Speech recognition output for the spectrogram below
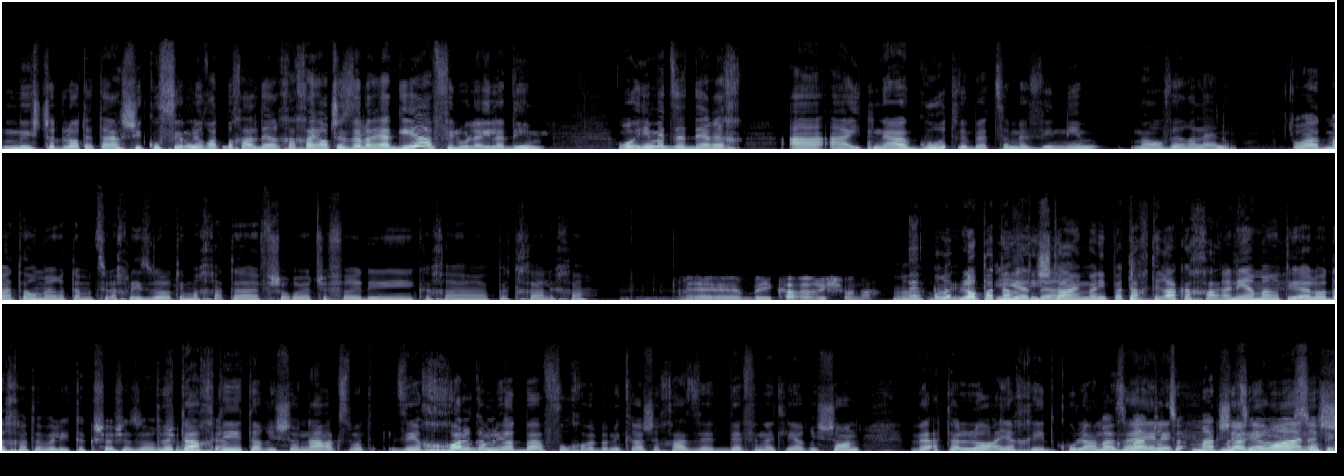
משתדלות את השיקופים לראות בכלל דרך החיות, שזה לא יגיע אפילו לילדים. רואים את זה דרך ההתנהגות, ובעצם מבינים מה עובר עלינו. אוהד, מה אתה אומר? אתה מצליח להזדהות עם אחת האפשרויות שפריידי ככה פתחה לך? אה, בעיקר הראשונה. אוקיי. לא פתחתי. שתיים, אני פתחתי רק אחת. אני אמרתי על עוד אחת, אבל היא התעקשה שזו הראשונה. פתחתי כן? את הראשונה, רק זאת אומרת, זה יכול גם להיות בהפוך, אבל במקרה שלך זה definitely הראשון, ואתה לא היחיד, כולנו מה- אז מה את כאלה. מה את כשאני מציעה לו לעשות עם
